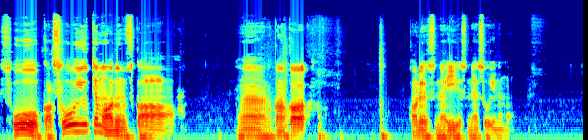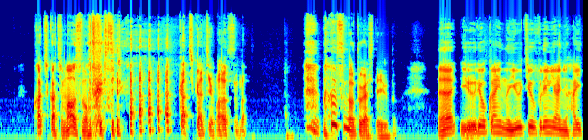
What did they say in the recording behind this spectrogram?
そうか、そういう手もあるんすか。ええなかなか、あれですね、いいですね、そういうのも。カチカチマウスの音がしてる。カチカチマウスのマウスの音がしていると。え有料会員の YouTube プレミアに入っ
